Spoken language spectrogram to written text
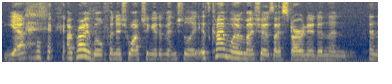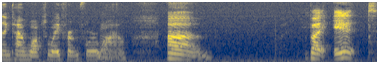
yet. I probably will finish watching it eventually. It's kind of one of my shows I started and then and then kind of walked away from for a Hmm. while. Um, but it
